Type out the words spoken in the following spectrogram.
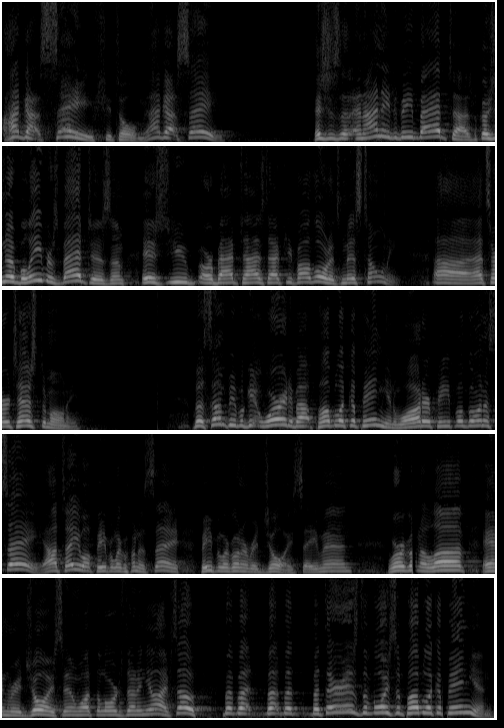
I got saved, she told me. I got saved. And she said, and I need to be baptized because you know, believers' baptism is you are baptized after you follow the Lord. It's Miss Tony. Uh, that's her testimony. But some people get worried about public opinion. What are people going to say? I'll tell you what people are going to say. People are going to rejoice. Amen. We're going to love and rejoice in what the Lord's done in your life. So, but but but but but there is the voice of public opinion.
